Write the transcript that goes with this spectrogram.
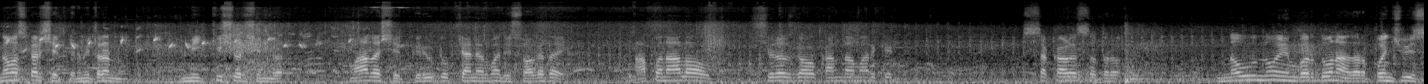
नमस्कार शेतकरी मित्रांनो मी किशोर शिंगर माझा शेतकरी यूट्यूब चॅनलमध्ये स्वागत आहे. आपण आलो आहोत शिरसगाव कांदा मार्केट सकाळ सत्र नऊ नोव्हेंबर दोन हजार पंचवीस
